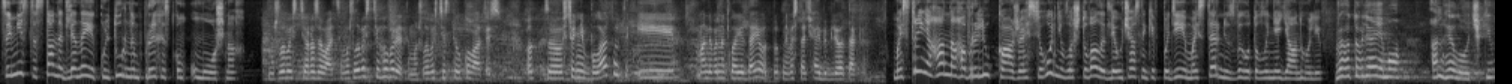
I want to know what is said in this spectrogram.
це місце стане для неї культурним прихистком у Мошнах. можливості розвиватися, можливості говорити, можливості спілкуватись. От е, сьогодні була тут, і в мене виникла ідея: от тут не вистачає бібліотеки. Майстриня Ганна Гаврилюк каже, сьогодні влаштували для учасників події майстерню з виготовлення янголів. Виготовляємо ангелочків.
